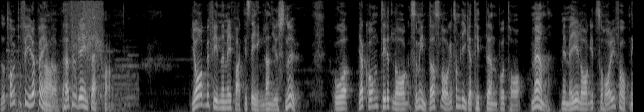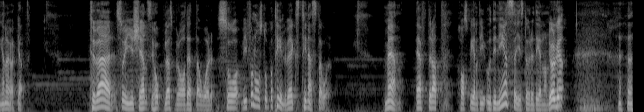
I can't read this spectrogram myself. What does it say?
då tar vi på fyra poäng Ja. då. Det här trodde jag inte. fan. Jag befinner mig faktiskt i England just nu. Och jag kom till ett lag som inte har slagit som ligatiteln på ett tag, men med mig i laget så har ju förhoppningarna ökat. Tyvärr så är ju Chelsea hopplöst bra detta år, så vi får nog stå på tillväxt till nästa år. Men efter att ha spelat i Udinese i större delen av... Jörgen!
